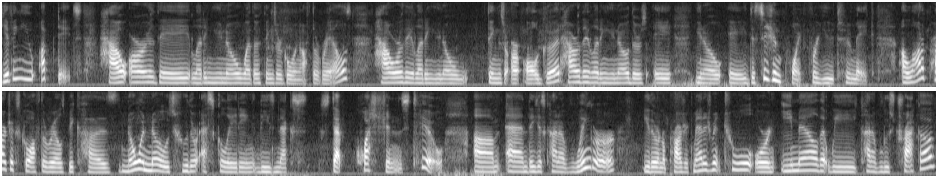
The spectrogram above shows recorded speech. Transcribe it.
giving you updates? How are they letting you know whether things are going off the rails? How are they letting you know things are all good? How are they letting you know there's a, you know, a decision point for you to make? A lot of projects go off the rails because no one knows who they're escalating these next step questions to. Um, and they just kind of linger either in a project management tool or an email that we kind of lose track of.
